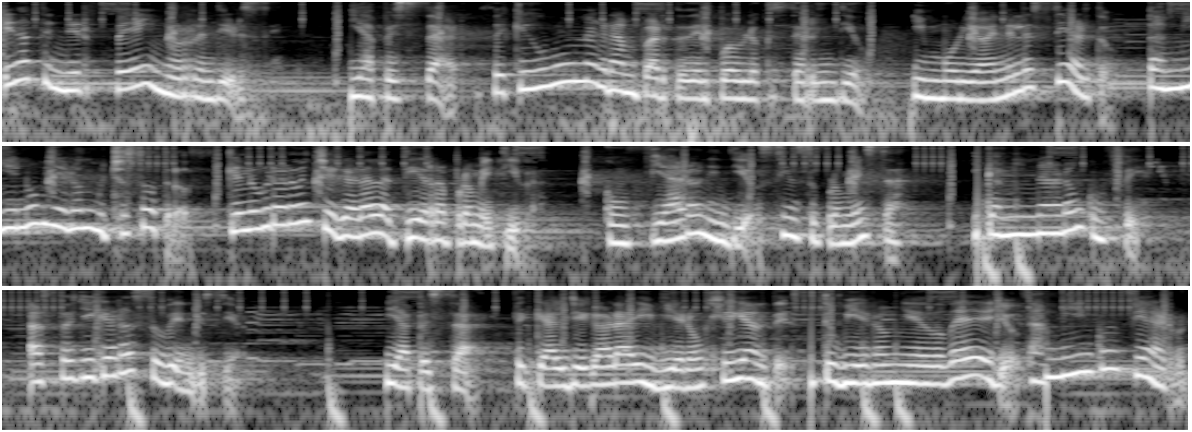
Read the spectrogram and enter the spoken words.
era tener fe y no rendirse. Y a pesar de que hubo una gran parte del pueblo que se rindió y murió en el desierto, también hubieron muchos otros que lograron llegar a la tierra prometida, confiaron en Dios y en su promesa y caminaron con fe hasta llegar a su bendición. Y a pesar de que al llegar ahí vieron gigantes y tuvieron miedo de ellos, también confiaron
